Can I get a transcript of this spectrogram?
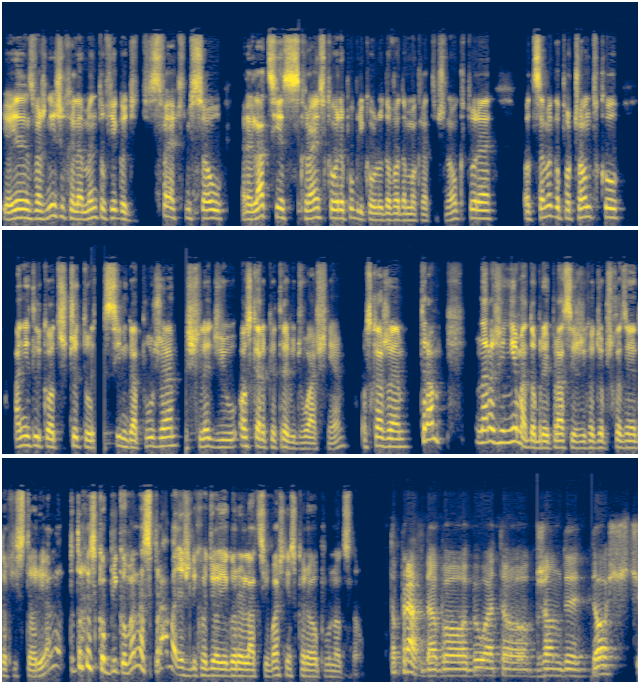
i o jeden z ważniejszych elementów jego dziedzictwa, jakim są relacje z Koreańską Republiką Ludowo-Demokratyczną, które od samego początku, a nie tylko od szczytu w Singapurze, śledził Oskar Pietrewicz właśnie. Oskarze, Trump na razie nie ma dobrej prasy, jeżeli chodzi o przychodzenie do historii, ale to trochę skomplikowana sprawa, jeżeli chodzi o jego relacje właśnie z Koreą Północną. To prawda, bo były to rządy dość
